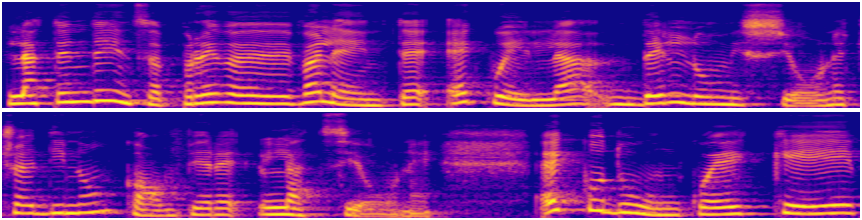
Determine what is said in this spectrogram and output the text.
la tendenza prevalente è quella dell'omissione, cioè di non compiere l'azione. Ecco dunque che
